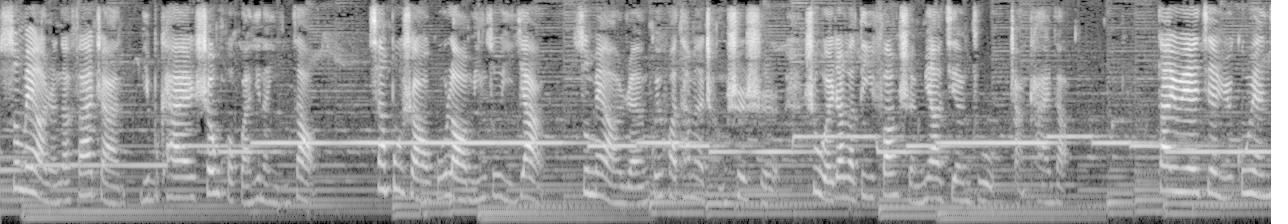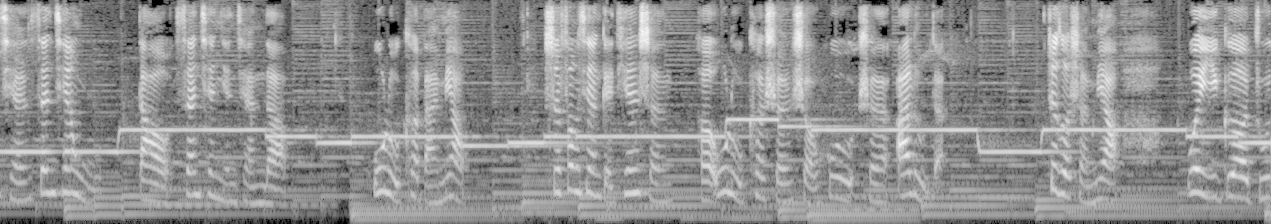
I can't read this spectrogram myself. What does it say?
苏美尔人的发展离不开生活环境的营造，像不少古老民族一样，苏美尔人规划他们的城市时是围绕着地方神庙建筑展开的。大约建于公元前三千五到三千年前的乌鲁克白庙，是奉献给天神和乌鲁克神守护神阿鲁的。这座神庙为一个逐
